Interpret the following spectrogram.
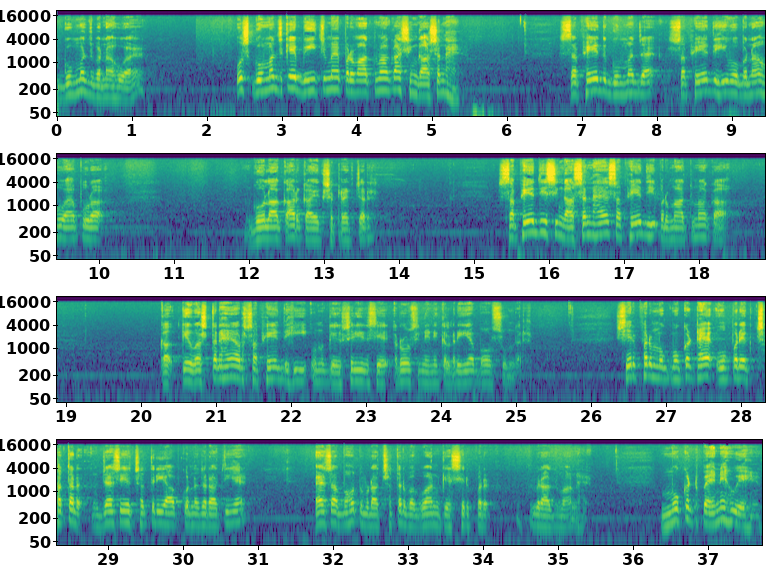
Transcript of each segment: गुम्मज बना हुआ है। उस गुम्मज के बीच में परमात्मा का सिंहासन है। सफ़ेद गुम्मज है। सफ़ेद ही वो बना हुआ है पूरा। गोलाकार का एक स्ट्रक्चर सफ़ेद ही सिंहासन है। सफ़ेद ही परमात्मा का, का के वस्त्र हैं और सफ़ेद ही उनके शरीर से रोशनी निकल रही है। बहुत सुंदर। सिर पर मुकुट है, ऊपर एक छतर, जैसे ये छतरी आपको नज़र आती है, ऐसा बहुत बड़ा छतर भगवान के सिर पर विराजमान है। मुकुट पहने हुए हैं।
